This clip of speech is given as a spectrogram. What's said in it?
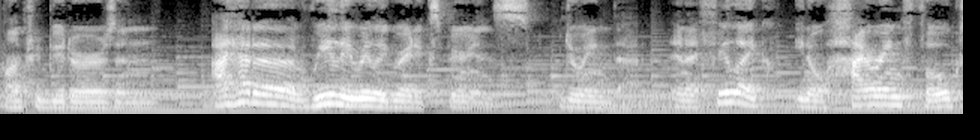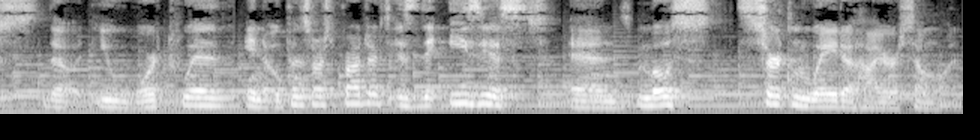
contributors. And I had a really, really great experience doing that. And I feel like, you know, hiring folks that you worked with in open source projects is the easiest and most certain way to hire someone.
